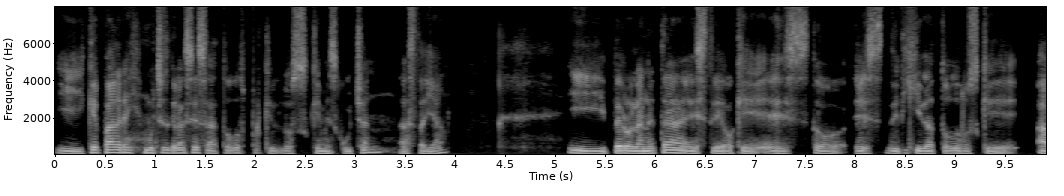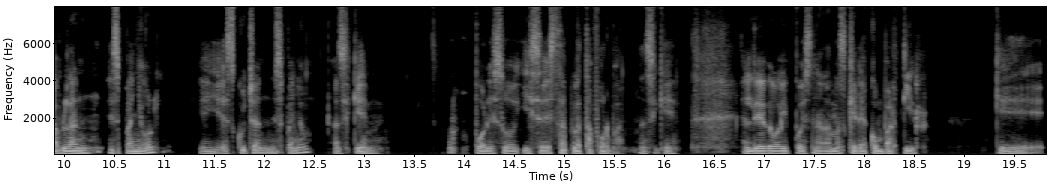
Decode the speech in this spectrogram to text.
y qué padre, muchas gracias a todos porque los que me escuchan hasta allá. Y, pero la neta, este, ok, esto es dirigido a todos los que hablan español y escuchan español, así que por eso hice esta plataforma. Así que el día de hoy, pues nada más quería compartir que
